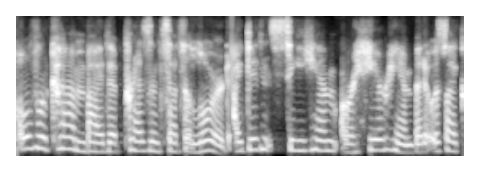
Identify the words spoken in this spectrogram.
overcome by the presence of the Lord. I didn't see him or hear him, but it was like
